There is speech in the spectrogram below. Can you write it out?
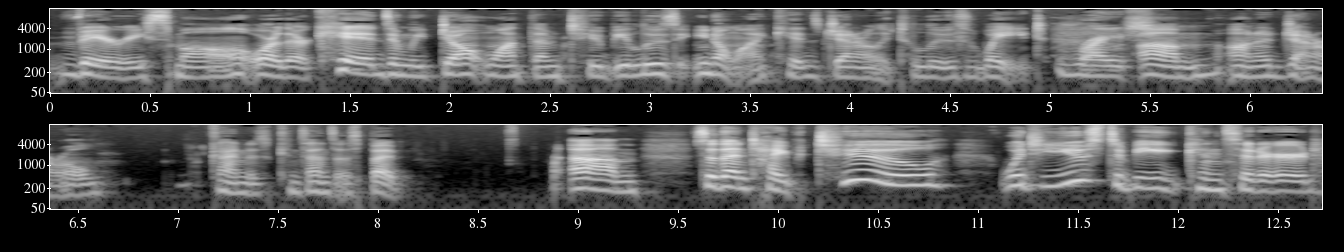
very small or they're kids, and we don't want them to be losing. You don't want kids generally to lose weight Right. um, on a general kind of consensus. But um, so then type two, which used to be considered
